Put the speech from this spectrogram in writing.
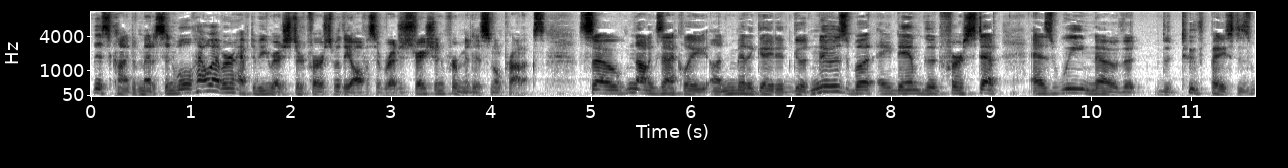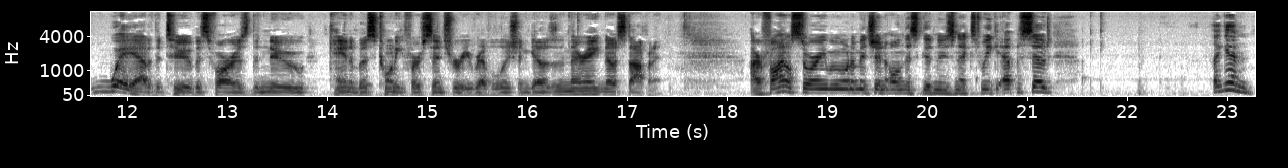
This kind of medicine will, however, have to be registered first with the Office of Registration for Medicinal Products. So, not exactly unmitigated good news, but a damn good first step, as we know that the toothpaste is way out of the tube as far as the new cannabis 21st century revolution goes, and there ain't no stopping it. Our final story we want to mention on this Good News Next Week episode again,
